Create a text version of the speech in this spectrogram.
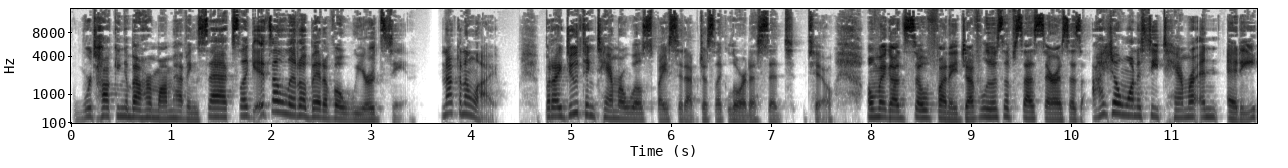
We're talking about her mom having sex. Like it's a little bit of a weird scene. Not going to lie. But I do think Tamra will spice it up, just like Lorda said t- too. Oh my God, so funny. Jeff Lewis obsessed. Sarah says, I don't want to see Tamra and Eddie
